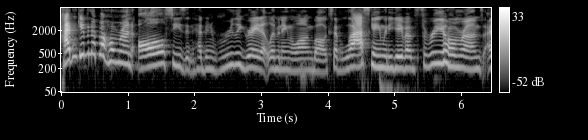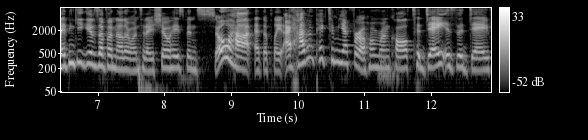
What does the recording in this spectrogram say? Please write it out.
hadn't given up a home run all season, had been really great at limiting the long ball, except last game when he gave up three home runs. I think he gives up another one today. Shohei's been so hot at the plate. I haven't picked him yet for a home run call. Today is the day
